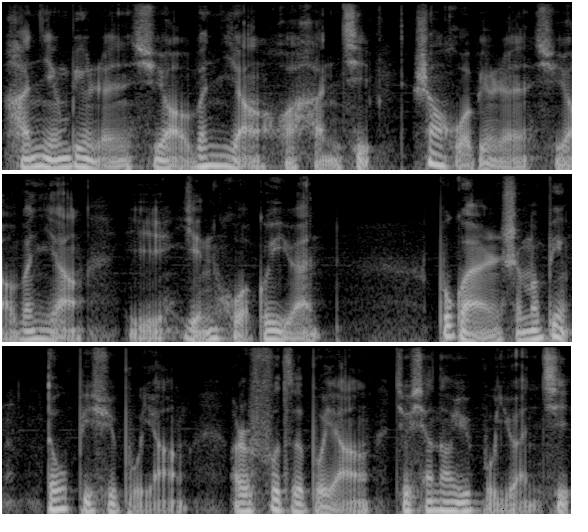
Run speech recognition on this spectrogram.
寒凝病人需要温阳化寒气，上火病人需要温阳以引火归元。不管什么病，都必须补阳。而父子补阳就相当于补元气，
